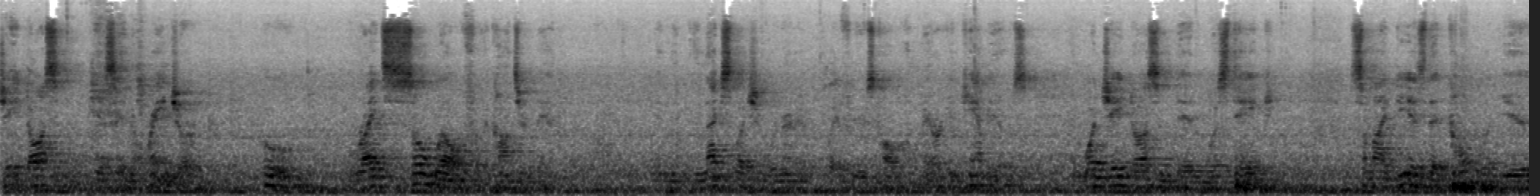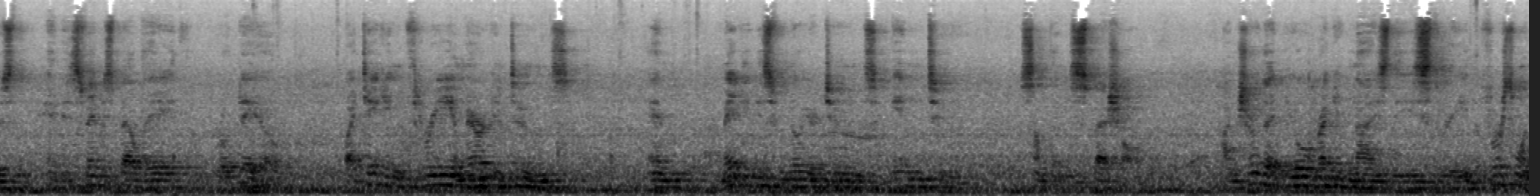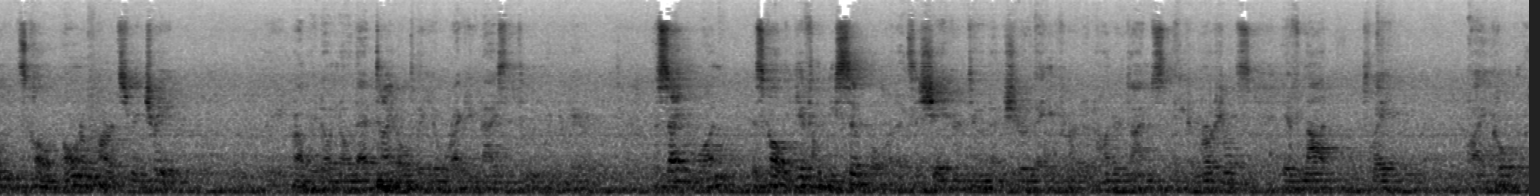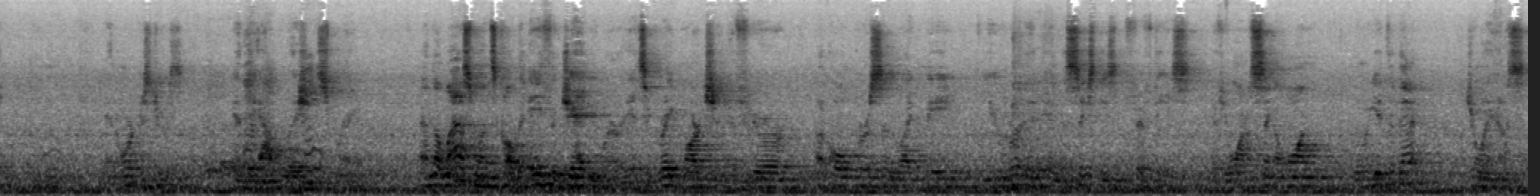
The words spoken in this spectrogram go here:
Jay Dawson is an arranger who writes so well for the concert band. And the next selection we're going to play for you is called American Cameos. And what Jay Dawson did was take some ideas that Copland used in his famous ballet, Rodeo, by taking three American tunes and making these familiar tunes into something special. I'm sure that you'll recognize these three. The first one is called Bonaparte's Retreat. You probably don't know that title, but you'll recognize it when you hear it. The second one is called The Gift to Be Simple, and it's a Shaker tune. I'm sure that you've heard it a hundred times in commercials, if not played by Copland in orchestras in the Appalachian Spring. And the last one's called The Eighth of January. It's a great march, and if you're an old person like me, you heard it in the 60s and 50s. If you want to sing along that, join us.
